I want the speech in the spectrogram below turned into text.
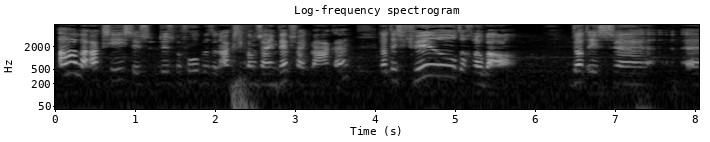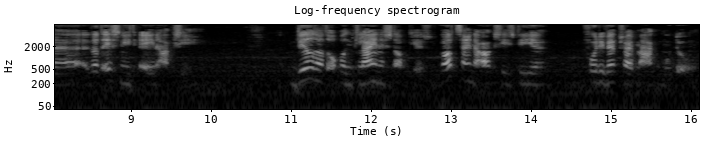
Alle acties, dus, dus bijvoorbeeld een actie kan zijn website maken, dat is veel te globaal. Dat is, uh, uh, dat is niet één actie. Deel dat op in kleine stapjes. Wat zijn de acties die je voor die website maken moet doen?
